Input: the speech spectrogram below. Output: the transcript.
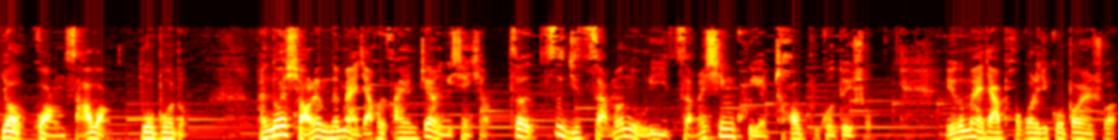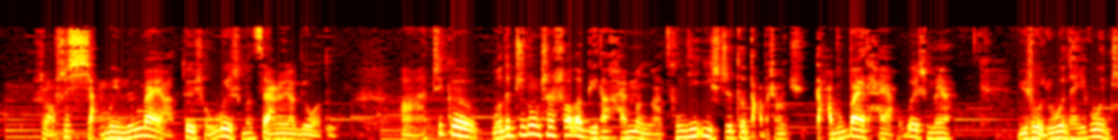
要广撒网，多播种。很多小类目的卖家会发现这样一个现象：自自己怎么努力，怎么辛苦，也超不过对手。有一个卖家跑过来就给我抱怨说：“老师想不明白啊，对手为什么自然流量比我多？啊，这个我的直通车烧的比他还猛啊，曾经一直都打不上去，打不败他呀，为什么呀？”于是我就问他一个问题：“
